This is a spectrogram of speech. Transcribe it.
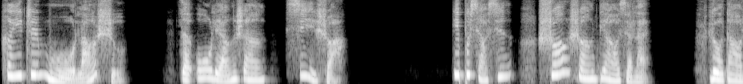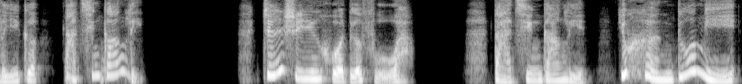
和一只母老鼠在屋梁上戏耍，一不小心双双掉下来，落到了一个大青缸里。真是因祸得福啊！大青缸里有很多米。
